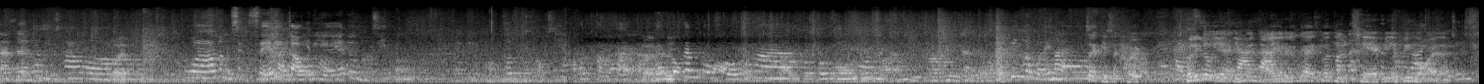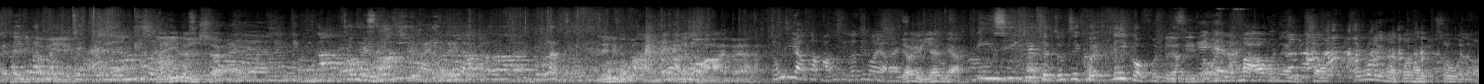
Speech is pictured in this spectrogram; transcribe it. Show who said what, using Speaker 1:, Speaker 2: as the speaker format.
Speaker 1: 但係都唔差喎。哇！都唔識寫啲舊嘢都唔知。
Speaker 2: 六根個稿啊嘛，個稿健康邊個位？
Speaker 3: 即係其實佢佢呢碌嘢點樣睇嘅？即係嗰條斜邊嘅邊個位咧？係睇呢嚿嘢。理論上，你呢個會你望下係咪啊？
Speaker 1: 總之有個口字嗰啲我又係。
Speaker 3: 有原因㗎。
Speaker 2: 電視機
Speaker 3: 即係總之佢呢個闊度有幾多？好似個貓咁有條須，個窿你咪多睇條須㗎啫嘛。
